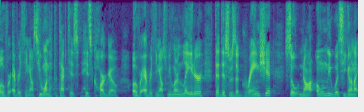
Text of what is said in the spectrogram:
over everything else. He wanted to protect his, his cargo over everything else. We learn later that this was a grain ship. So not only was he going to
